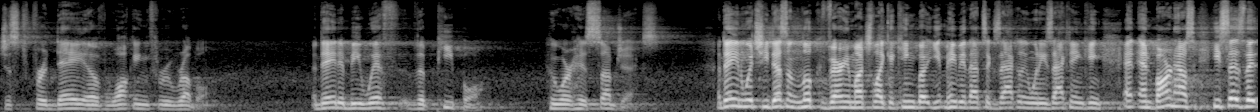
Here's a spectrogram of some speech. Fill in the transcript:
just for a day of walking through rubble, a day to be with the people who are his subjects. A day in which he doesn't look very much like a king, but maybe that's exactly when he's acting a king. And, and Barnhouse, he says that,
